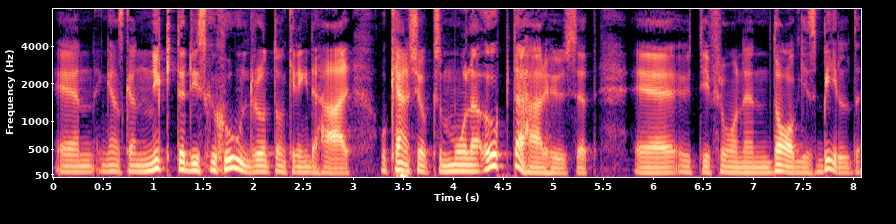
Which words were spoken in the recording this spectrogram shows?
en ganska nykter diskussion runt omkring det här och kanske också måla upp det här huset eh, utifrån en dagisbild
